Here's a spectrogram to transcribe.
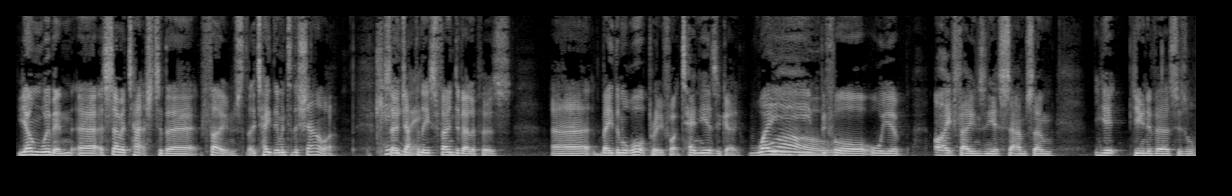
young women uh, are so attached to their phones they take them into the shower. So me? Japanese phone developers. Uh, made them all waterproof like 10 years ago, way Whoa. before all your iPhones and your Samsung your universes or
